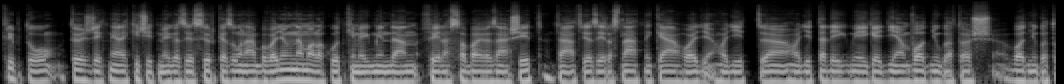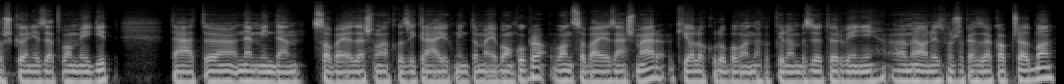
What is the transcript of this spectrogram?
kriptó tőzsdéknél egy kicsit még azért szürke zónában vagyunk, nem alakult ki még mindenféle szabályozás itt, tehát hogy azért azt látni kell, hogy, hogy, itt, hogy itt elég még egy ilyen vadnyugatos, vadnyugatos környezet van még itt, tehát nem minden szabályozás vonatkozik rájuk, mint amely bankokra. Van szabályozás már, kialakulóban vannak a különböző törvényi mechanizmusok ezzel kapcsolatban,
